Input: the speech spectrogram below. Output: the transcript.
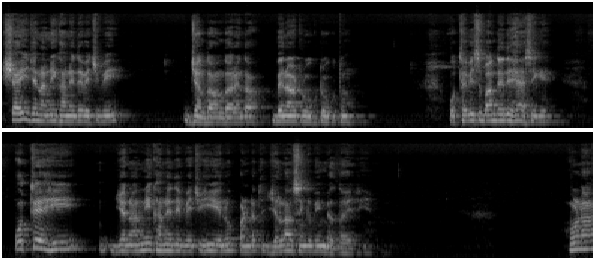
ਸ਼ਾਹੀ ਜਨਾਨੀ ਖਾਨੇ ਦੇ ਵਿੱਚ ਵੀ ਜਾਂਦਾ ਹੁੰਦਾ ਰਹਿੰਦਾ, ਬਿਨਾਂ ਟੋਕ ਟੋਕ ਤੋਂ। ਉੱਥੇ ਵੀ ਸਬੰਧ ਇਹਦੇ ਹੈ ਸੀਗੇ। ਉੱਥੇ ਹੀ ਜਨਾਨੀ ਖਾਨੇ ਦੇ ਵਿੱਚ ਹੀ ਇਹਨੂੰ ਪੰਡਤ ਜੱਲਾ ਸਿੰਘ ਵੀ ਮਿਲਦਾ ਹੈ ਜੀ। ਹੁਣ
